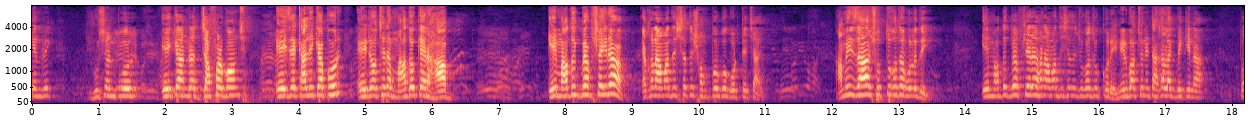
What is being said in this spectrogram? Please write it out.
কেন্দ্রিক, হুসেনপুর, এই কানরা জাফরগঞ্জ, এই যে কালিকাপুর, এইটা হচ্ছে এটা মাদকের হাব। এই মাদক ব্যবসায়ীরা এখন আমাদের সাথে সম্পর্ক করতে চায়। আমি যা সত্য কথা বলে দিই এই মাদক ব্যবসায়ীরা এখন আমাদের সাথে যোগাযোগ করে, নির্বাচনে টাকা লাগবে কিনা? তো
